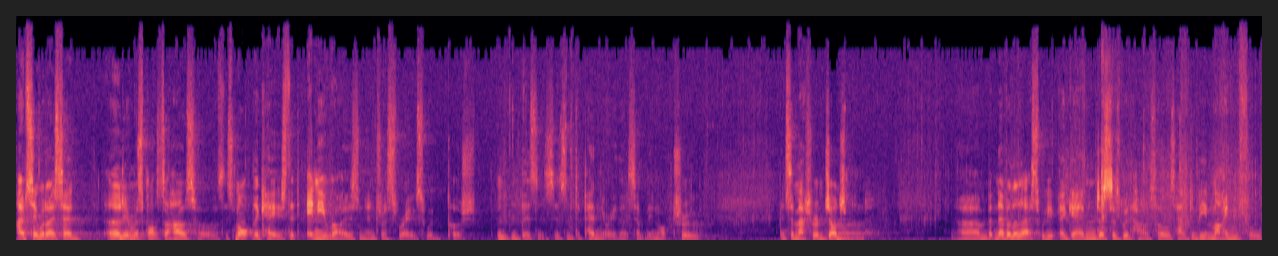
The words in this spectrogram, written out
I'd say what I said earlier in response to households. It's not the case that any rise in interest rates would push all businesses into penury. That's simply not true. It's a matter of judgment. Um, but nevertheless, we, again, just as with households, have to be mindful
